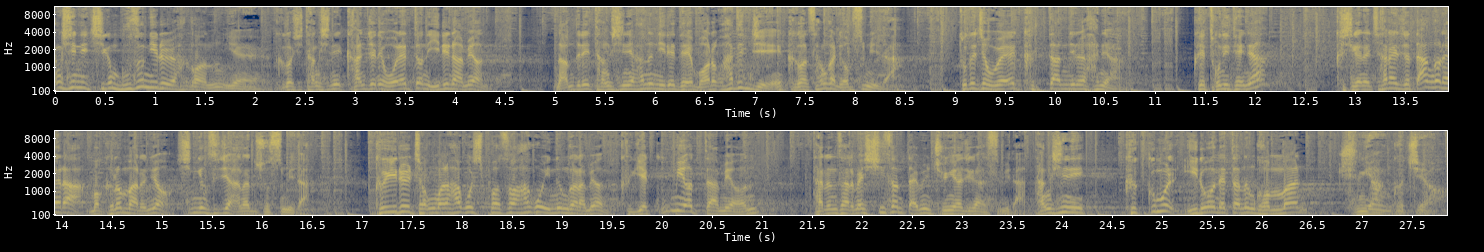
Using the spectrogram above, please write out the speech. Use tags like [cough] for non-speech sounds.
당신이 지금 무슨 일을 하건 예 그것이 당신이 간절히 원했던 일이라면 남들이 당신이 하는 일에 대해 뭐라고 하든지 그건 상관이 없습니다. 도대체 왜 그딴 일을 하냐? 그게 돈이 되냐? 그 시간에 차라리 저 딴 걸 해라. 뭐 그런 말은요 신경 쓰지 않아도 좋습니다. 그 일을 정말 하고 싶어서 하고 있는 거라면 그게 꿈이었다면 다른 사람의 시선 따윈 중요하지가 않습니다. 당신이 그 꿈을 이루어냈다는 것만 중요한 거죠.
